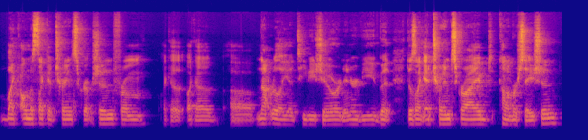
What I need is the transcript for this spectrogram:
like almost like a transcription from like a like a uh, not really a TV show or an interview, but just like a transcribed conversation.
